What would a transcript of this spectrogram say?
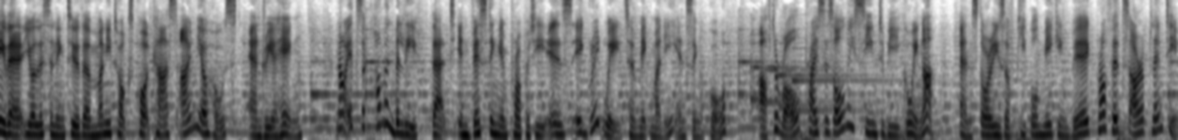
Hey there, you're listening to the Money Talks podcast. I'm your host, Andrea Heng. Now, it's a common belief that investing in property is a great way to make money in Singapore. After all, prices always seem to be going up, and stories of people making big profits are aplenty.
